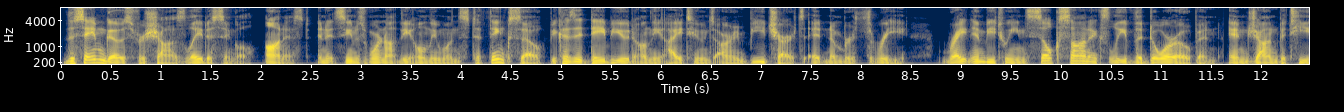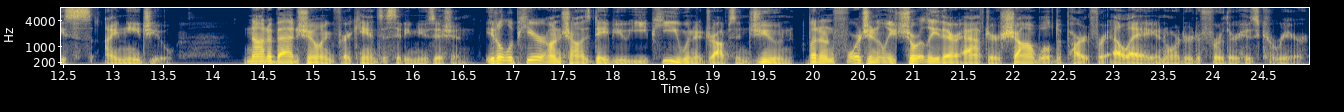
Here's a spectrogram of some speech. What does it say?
The same goes for Shaw's latest single, Honest, and it seems we're not the only ones to think so because it debuted on the iTunes R&B charts at number 3, right in between Silk Sonic's Leave the Door Open and Jon Batiste's I Need You. Not a bad showing for a Kansas City musician. It'll appear on Shaw's debut EP when it drops in June, but unfortunately, shortly thereafter, Shaw will depart for LA in order to further his career.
